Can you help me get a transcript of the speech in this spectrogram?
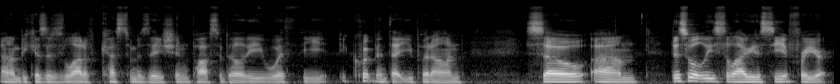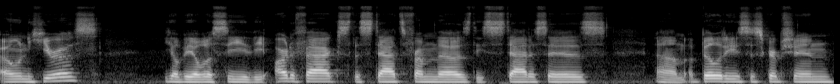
um, because there's a lot of customization possibility with the equipment that you put on. So, um, this will at least allow you to see it for your own heroes you'll be able to see the artifacts, the stats from those, the statuses, um, abilities description,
